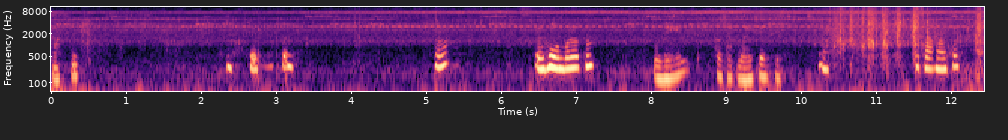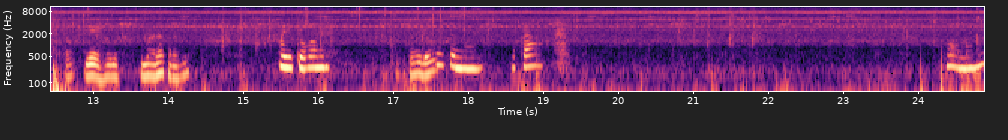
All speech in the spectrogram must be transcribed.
ตักสิ เห็นคนเห็นปะเออหัวบลึกเนาะ เน้นเ เอาสักไม้เช่สิ จะฝากไว้ใช่ เอาเย่เข้ามาเข้ามาได้ขนาดนี้ ให้ยจุกเอาไหม ได้ เด้อไม่เป็นไรไม่กล้าว่ามันนี่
